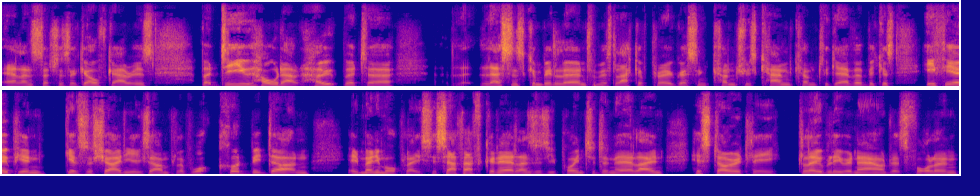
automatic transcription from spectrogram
airlines such as the Gulf carriers. But do you hold out hope that uh, lessons can be learned from this lack of progress and countries can come together? Because Ethiopian gives a shining example of what could be done in many more places. South African Airlines, as you pointed, an airline historically globally renowned that's fallen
